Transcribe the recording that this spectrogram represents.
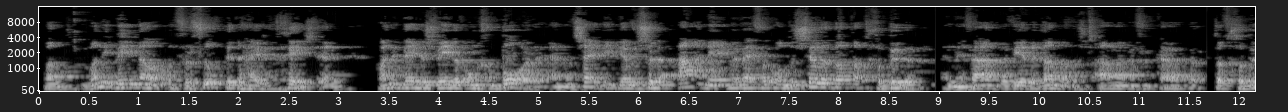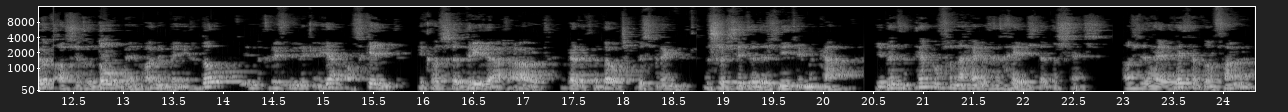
Want wanneer ben je nou vervuld met de Heilige Geest? En Wanneer ben je dus wederom geboren? En dan zei hij, ja, we zullen aannemen, wij veronderstellen dat dat gebeurt. En mijn vader beweerde dan, dat is het aannemen van Kuiper, dat gebeurt als je gedoopt bent. Wanneer ben je gedoopt? In de christelijke Ja, als kind. Ik was uh, drie dagen oud, werd gedoopt, besprengd. Dus we zitten dus niet in elkaar. Je bent een tempel van de Heilige Geest, dat is zes. Als je de Heilige Geest hebt ontvangen,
